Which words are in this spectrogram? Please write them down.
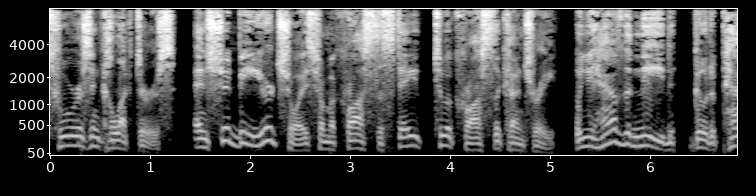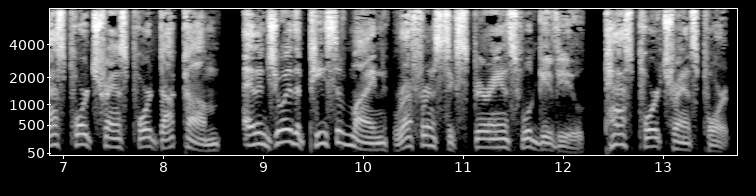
tours, and collectors, and should be your choice from across the state to across the country. When you have the need, go to passporttransport.com and enjoy the peace of mind referenced experience will give you. Passport Transport.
